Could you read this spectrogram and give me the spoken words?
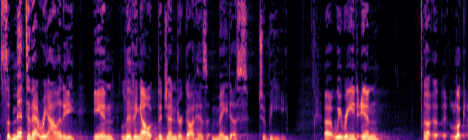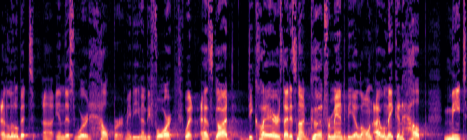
submit to that reality in living out the gender God has made us to be. Uh, we read in uh, look at a little bit uh, in this word helper, maybe even before, when, as God declares that it's not good for man to be alone, I will make an help meet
